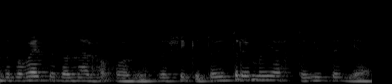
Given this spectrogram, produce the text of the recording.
Забувайте за енергообмін. Лише той отримує, хто віддає.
